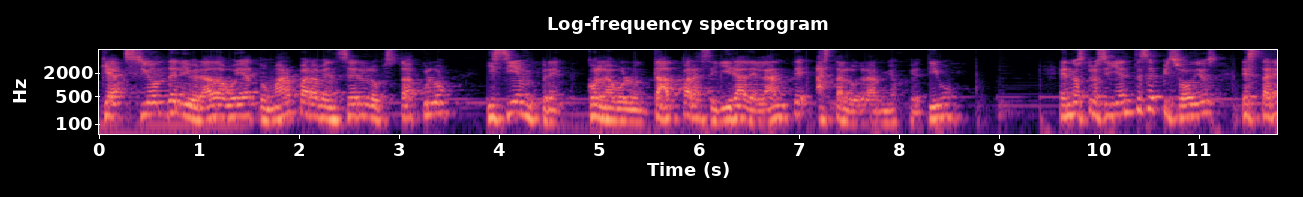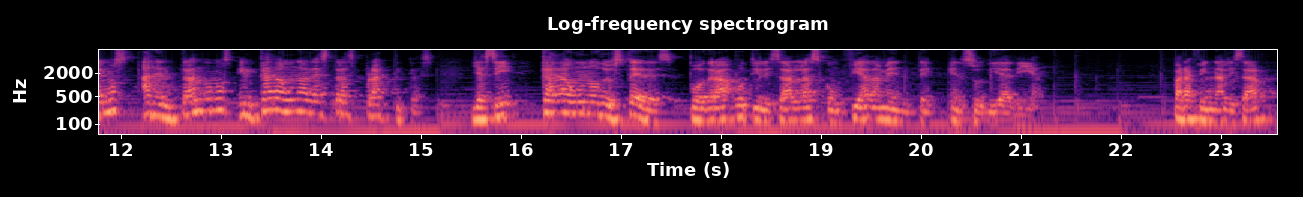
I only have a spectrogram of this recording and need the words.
qué acción deliberada voy a tomar para vencer el obstáculo y siempre con la voluntad para seguir adelante hasta lograr mi objetivo. En nuestros siguientes episodios estaremos adentrándonos en cada una de estas prácticas y así cada uno de ustedes podrá utilizarlas confiadamente en su día a día. Para finalizar,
